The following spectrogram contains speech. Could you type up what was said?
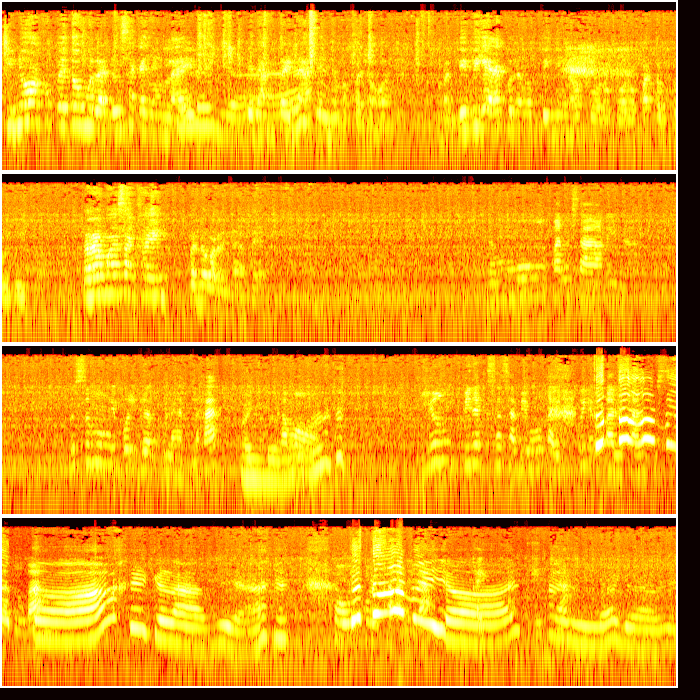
Kinuha ko po ito mula doon sa kanyang live. Ano yan? Pinafter natin na mapanood. Magbibigay ako ng opinion o puro-puro patungkol dito. Tara mga sangkay, panoorin natin. Namunga ka na sa akin, ha? Gusto mong ibulgar ko lahat-lahat? Hala! Come on. Yung pinagsasabi mo kay Kuya Alcantis na to ba? Ah, grabe ah. Totoo ba yun? Hala, grabe.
